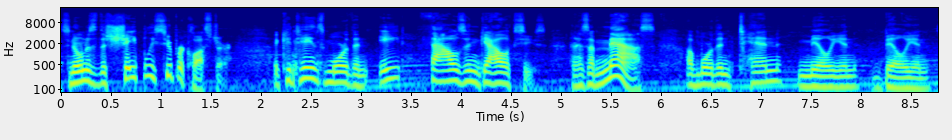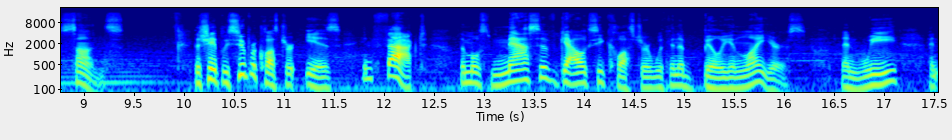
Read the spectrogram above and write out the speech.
It's known as the Shapley supercluster. It contains more than 8,000 galaxies and has a mass of more than 10 million billion suns. The Shapley supercluster is, in fact, the most massive galaxy cluster within a billion light years. And we and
